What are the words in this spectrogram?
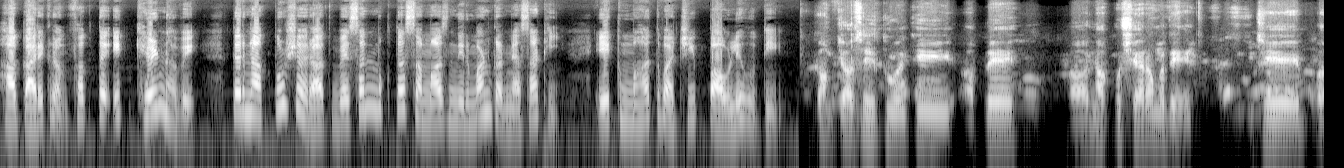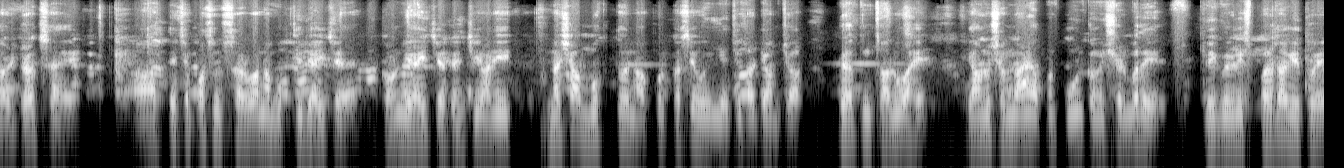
हा कार्यक्रम फक्त एक खेळ नव्हे तर नागपूर शहरात व्यसनमुक्त समाज निर्माण करण्यासाठी एक महत्वाची पावले होती. आमच्या असे हेतू आहे की आपले नागपूर शहरामध्ये जे ड्रग्स आहे त्याच्यापासून सर्वांना मुक्ती द्यायची आहे करून द्यायची आहे त्यांची आणि नशामुक्त नागपूर कसे होईल याच्यासाठी आमच्या प्रयत्न चालू आहे. या अनुषंगाने आपण पूर्ण कमिशनमध्ये वेगवेगळी स्पर्धा घेतोय.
